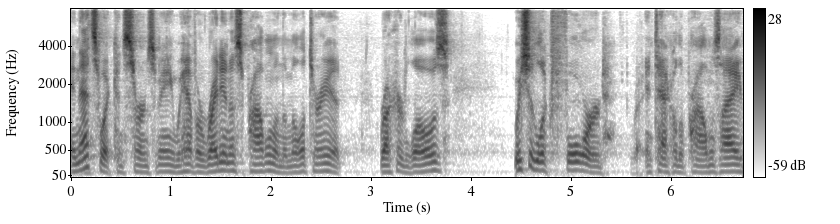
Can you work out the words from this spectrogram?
and that's what concerns me. We have a readiness problem in the military at record lows. We should look forward and tackle the problems. I,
